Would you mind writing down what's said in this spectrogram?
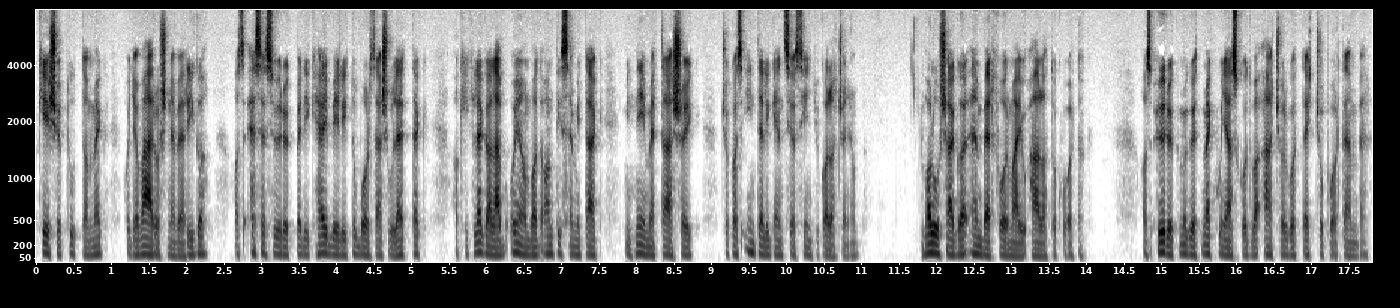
később tudtam meg, hogy a város neve Riga, az eszeszőrök pedig helybéli toborzású lettek, akik legalább olyan vad antiszemiták, mint német társaik, csak az intelligencia szintjük alacsonyabb. Valósággal emberformájú állatok voltak. Az őrök mögött meghunyászkodva ácsorgott egy csoport ember.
